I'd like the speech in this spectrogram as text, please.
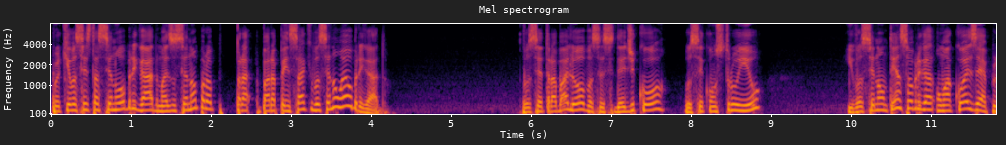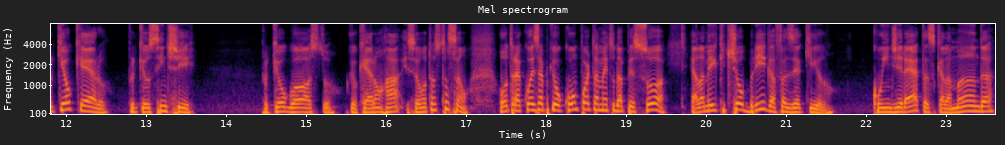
porque você está sendo obrigado, mas você não para, para, para pensar que você não é obrigado. Você trabalhou, você se dedicou, você construiu e você não tem essa obrigação. Uma coisa é porque eu quero, porque eu senti, porque eu gosto, porque eu quero honrar. Isso é outra situação. Outra coisa é porque o comportamento da pessoa, ela meio que te obriga a fazer aquilo. Com indiretas que ela manda,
